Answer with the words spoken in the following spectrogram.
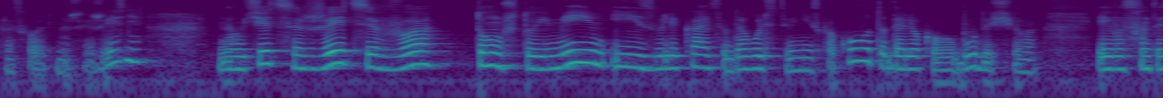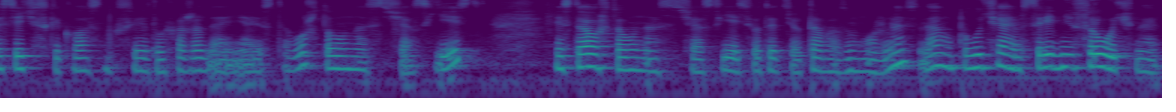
происходят в нашей жизни, научиться жить в том, что имеем, и извлекать удовольствие не из какого-то далекого будущего и из фантастически классных светлых ожиданий, а из того, что у нас сейчас есть, из того, что у нас сейчас есть вот эти вот возможность, да, мы получаем среднесрочные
